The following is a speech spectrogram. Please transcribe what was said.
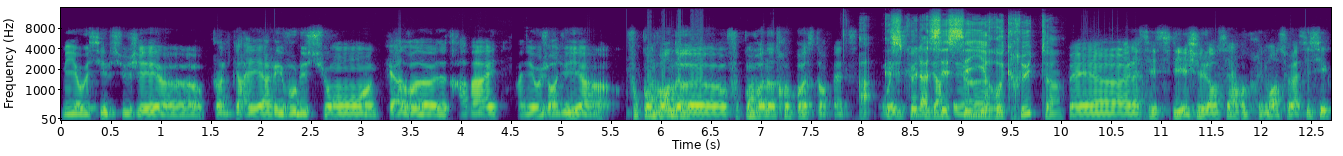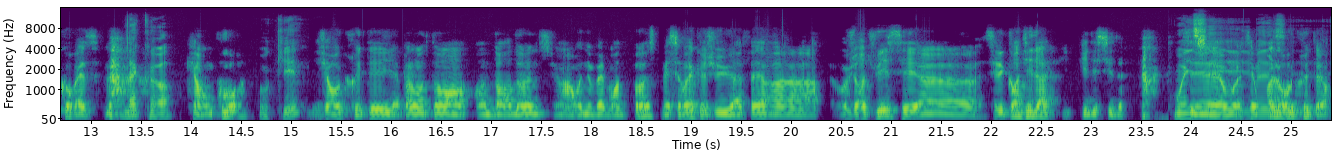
mais il y a aussi le sujet euh, plan de carrière, l'évolution, cadre de, travail. On est aujourd'hui, euh, faut qu'on vende, euh, faut qu'on vende notre poste en fait. Ah, est-ce que la CCI recrute? Ben, euh, La CCI, j'ai lancé un recrutement sur la CCI Corrèze. D'accord. qui est en cours. Ok. J'ai recruté il y a pas longtemps en, Dordogne sur un renouvellement de poste, mais c'est vrai que j'ai eu affaire à, Aujourd'hui, c'est euh, c'est les candidats qui, qui décident. Oui, c'est ouais, c'est pas le recruteur.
